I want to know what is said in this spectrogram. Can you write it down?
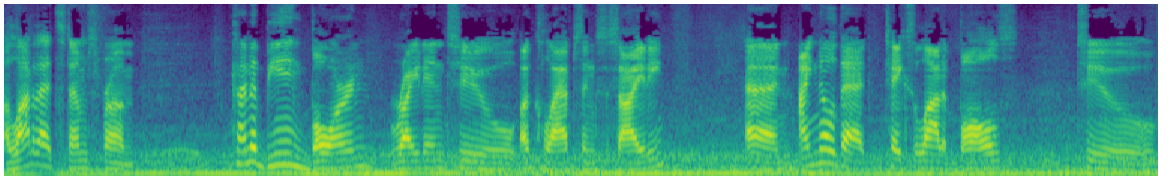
a lot of that stems from kind of being born right into a collapsing society. And I know that takes a lot of balls to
